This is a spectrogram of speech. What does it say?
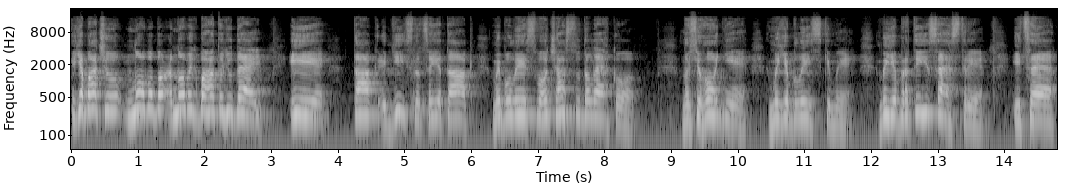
я бачу нових багато людей. І так, дійсно, це є так. Ми були свого часу далеко. Но сьогодні ми є близькими, ми є брати і сестри, і це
